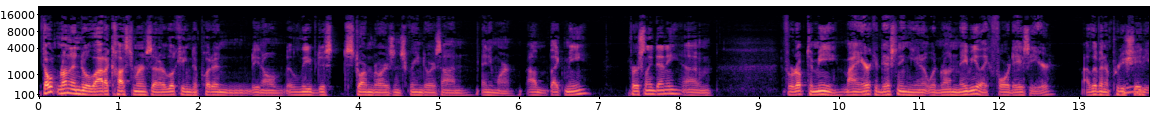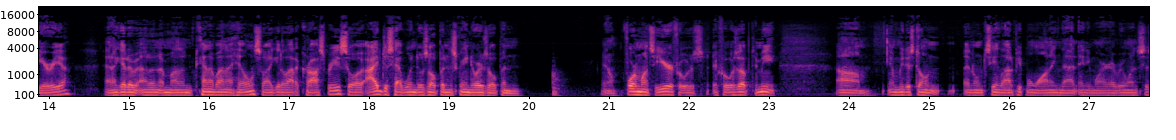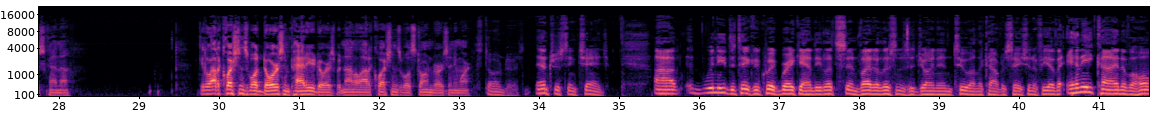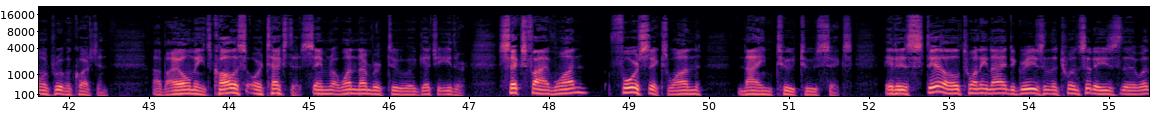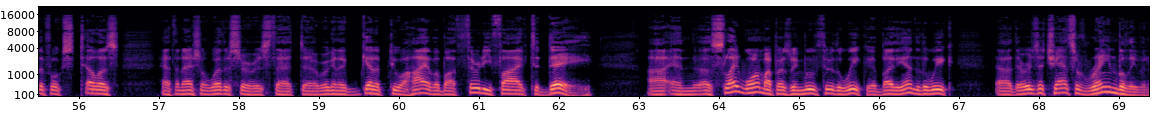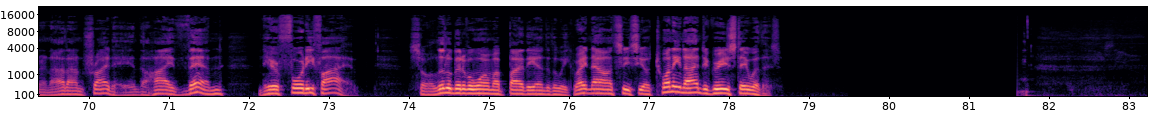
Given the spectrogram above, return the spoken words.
Don't run into a lot of customers that are looking to put in, you know, leave just storm doors and screen doors on anymore. Um, like me, personally, Denny, um, if it were up to me, my air conditioning unit would run maybe like four days a year. I live in a pretty mm. shady area, and I get a, I'm on, kind of on a hill, so I get a lot of cross breeze. So I just have windows open and screen doors open, you know, four months a year if it was if it was up to me. Um, and we just don't, I don't see a lot of people wanting that anymore. And everyone's just kind of get a lot of questions about doors and patio doors, but not a lot of questions about storm doors anymore. Storm doors. Interesting change. Uh, we need to take a quick break, Andy. Let's invite our listeners to join in too on the conversation. If you have any kind of a home improvement question, uh, by all means, call us or text us. Same one number to uh, get you either 651 461 9226. It is still 29 degrees in the Twin Cities. The weather folks tell us at the National Weather Service that uh, we're going to get up to a high of about 35 today, uh, and a slight warm up as we move through the week. Uh, by the end of the week, uh, there is a chance of rain, believe it or not, on Friday. The high then near 45. So a little bit of a warm up by the end of the week. Right now at CCO, 29 degrees. Stay with us.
